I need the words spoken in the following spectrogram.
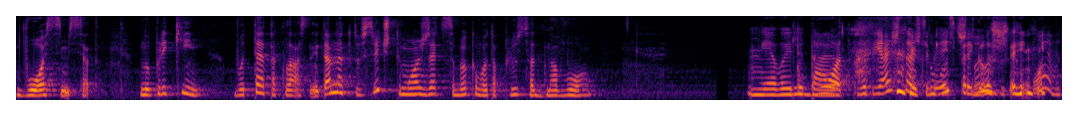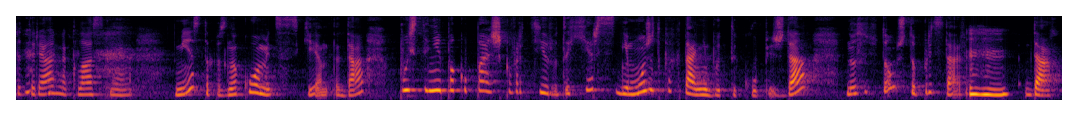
80. Ну прикинь, вот это классно. И там на эту встречу ты можешь взять с собой кого-то плюс одного. Я вылетаю. Вот, вот я считаю, что вот приглашение? такое, вот это реально классное место познакомиться с кем-то, да. Пусть ты не покупаешь квартиру, да хер с ним, может когда-нибудь ты купишь, да. Но суть в том, что представь, да,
